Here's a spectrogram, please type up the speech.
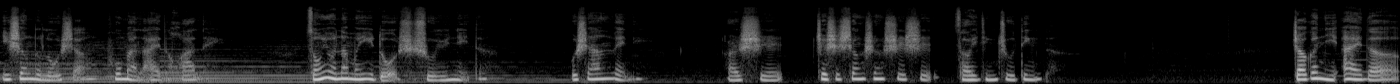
一生的路上铺满了爱的花蕾，总有那么一朵是属于你的，不是安慰你，而是这是生生世世早已经注定的。找个你爱的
